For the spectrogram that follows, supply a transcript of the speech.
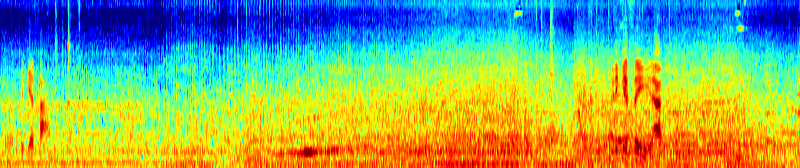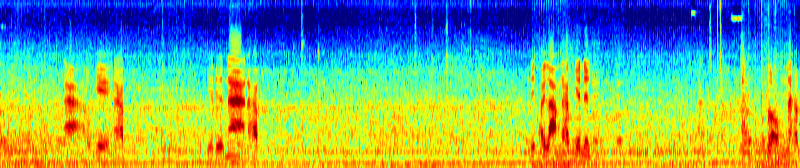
เดี๋ยวไปเกียร์สามอันนี้เกียร์สี่นะครับ อ่า โอเคนะครับ เกียร์เดินหน้านะครับอันนี้ถอยหลังนะครับ เกียร์หนึ่งสองนะครับ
